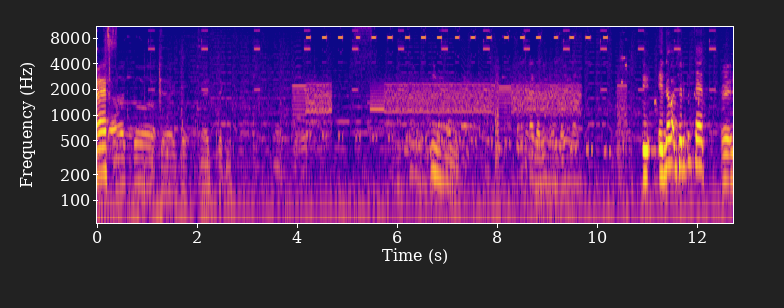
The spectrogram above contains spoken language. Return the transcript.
Nice. Ako. There I go. Nice technique. Eh, eh nya nggak bisa dipencet. Eh.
